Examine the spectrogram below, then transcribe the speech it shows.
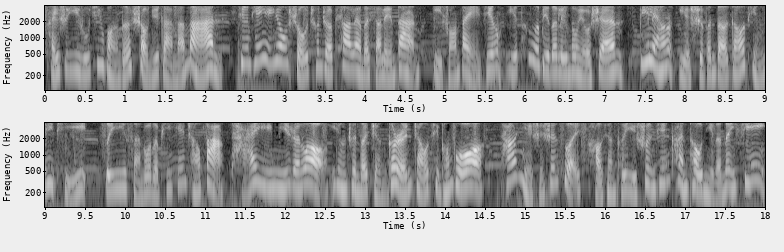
还是一如既往的少女感满满。景甜也用手撑着漂亮的小脸蛋，一双大眼睛也特别的灵动有神，鼻梁。也十分的高挺立体，随意散落的披肩长发太迷人了，映衬得整个人朝气蓬勃。她眼神深邃，好像可以瞬间看透你的内心，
